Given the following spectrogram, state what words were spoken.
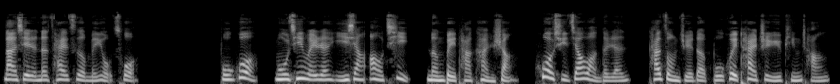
那些人的猜测没有错。不过母亲为人一向傲气，能被他看上，或许交往的人他总觉得不会太至于平常。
